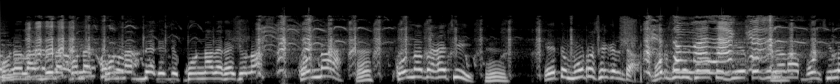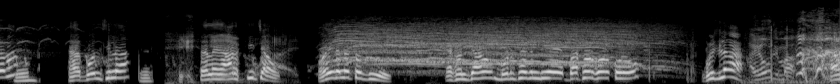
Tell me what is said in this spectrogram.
কন্যা লাগবে না কন্যা কন্যা দেখে যে কন্যা দেখাইছো না? কন্যা হ্যাঁ? কন্যা দেখাচ্ছি এই তো মোটরসাইকেলটা। মোটরসাইকেল ছাড়া তো বিয়ে করবি না না বলছিল না? হ্যাঁ। বলছিল। তাহলে আর কি চাও? হয়ে গেল তো বিয়ে। এখন যাও মোটরসাইকেল দিয়ে বাসর ঘর করো। বুঝলা? হ্যাঁ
